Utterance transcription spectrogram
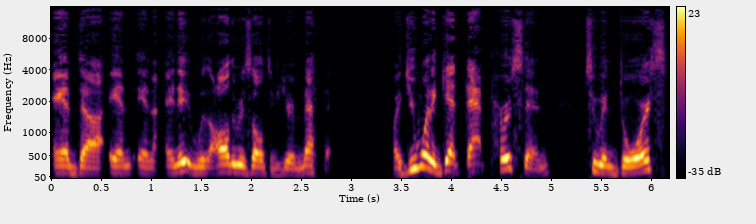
and, uh, and, and, and it was all the result of your method. Like You want to get that person to endorse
